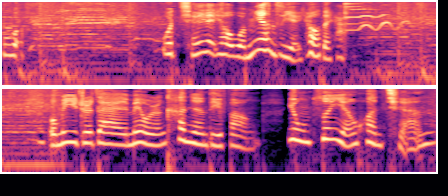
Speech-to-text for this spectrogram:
我我钱也要，我面子也要的呀。我们一直在没有人看见的地方用尊严换钱，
